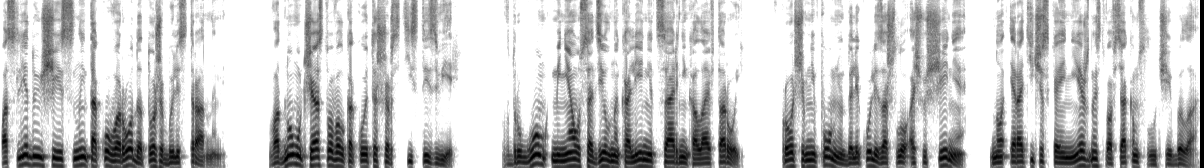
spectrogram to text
Последующие сны такого рода тоже были странными. В одном участвовал какой-то шерстистый зверь. В другом меня усадил на колени царь Николай II. Впрочем, не помню, далеко ли зашло ощущение, но эротическая нежность во всяком случае была.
